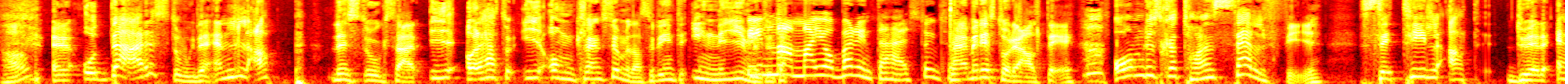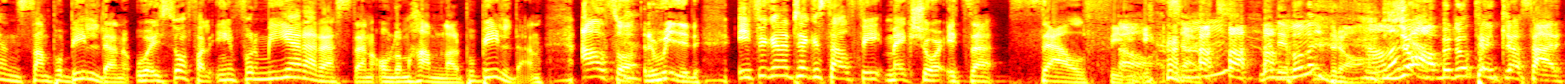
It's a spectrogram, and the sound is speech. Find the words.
Ja. Eh, och där stod det en lapp. Det stod så här, i, och det här stod i omklädningsrummet, alltså det är inte inne i gymmet. Din utan- mamma jobbar inte här, stod det så? Nej men det står det alltid. Om du ska ta en selfie, se till att du är ensam på bilden och i så fall informera resten om de hamnar på bilden. Alltså, read. If you're gonna take a selfie, make sure it's a selfie. Ja, exakt. Men det var väl bra? Ja, men då tänker jag så här.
